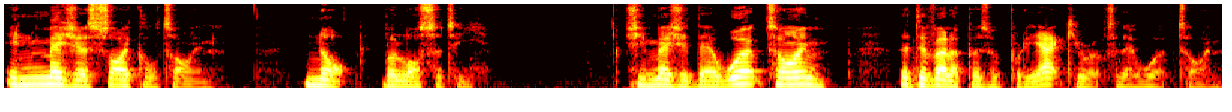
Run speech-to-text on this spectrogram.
in measure cycle time, not velocity. She measured their work time the developers were pretty accurate for their work time.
